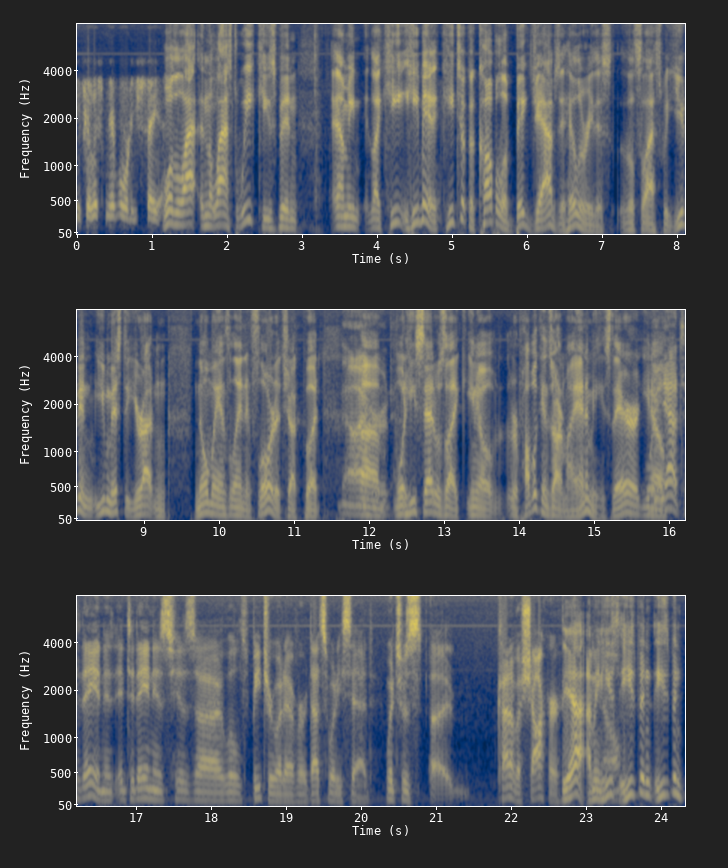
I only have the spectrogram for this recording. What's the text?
If you listen to every word he said. Well, the la- in the last week, he's been. I mean, like he he made a, he took a couple of big jabs at Hillary this this last week. You didn't you missed it. You're out in no man's land in Florida, Chuck. But No, I um, heard. what he said was like, you know, Republicans aren't my enemies. They're you well, know. yeah, today in his today in his his uh, little speech or whatever, that's what he said, which was uh, kind of a shocker. Yeah, I mean you he's he's been he's been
